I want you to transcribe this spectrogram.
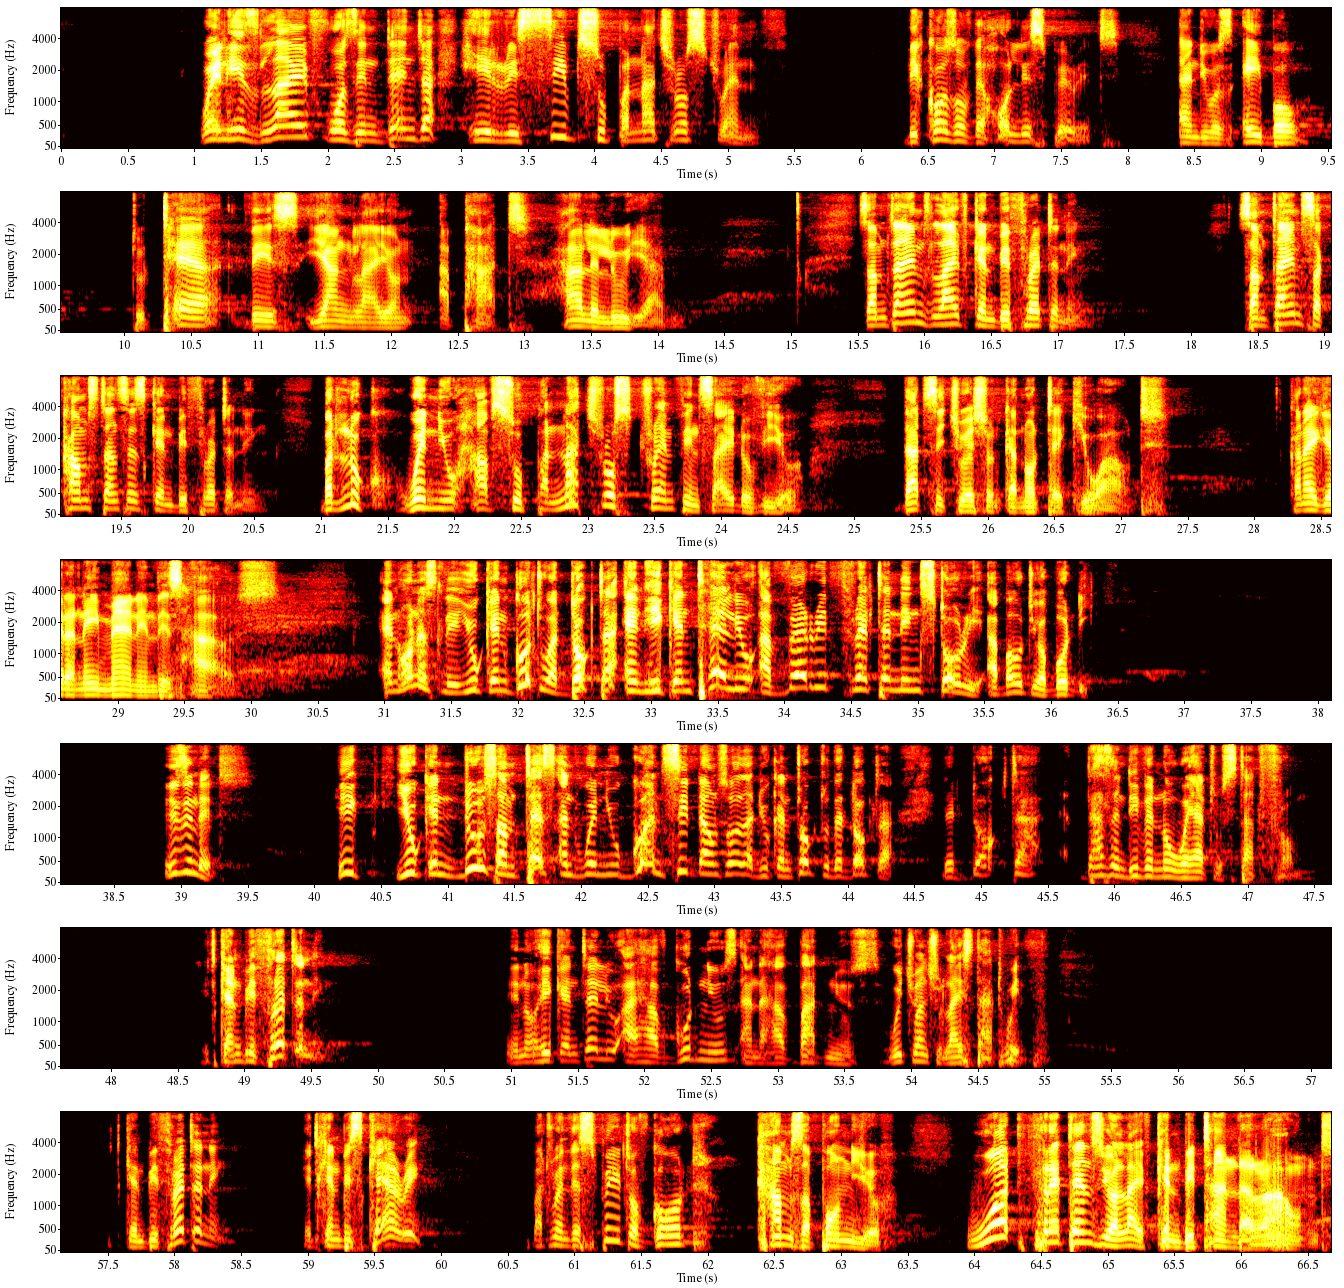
when his life was in danger, he received supernatural strength because of the Holy Spirit, and he was able to tear this young lion apart. Hallelujah. Sometimes life can be threatening. Sometimes circumstances can be threatening. But look, when you have supernatural strength inside of you, that situation cannot take you out. Can I get an amen in this house? And honestly, you can go to a doctor and he can tell you a very threatening story about your body. Isn't it? He, you can do some tests, and when you go and sit down so that you can talk to the doctor, the doctor doesn't even know where to start from. It can be threatening. You know, he can tell you, I have good news and I have bad news. Which one should I start with? It can be threatening, it can be scary. But when the Spirit of God comes upon you, what threatens your life can be turned around.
